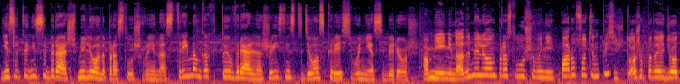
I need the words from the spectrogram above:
Если ты не собираешь миллионы прослушиваний на стримингах, то и в реальной жизни стадион, скорее всего, не соберешь. А мне и не надо миллион прослушиваний. Пару сотен тысяч тоже подойдет.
